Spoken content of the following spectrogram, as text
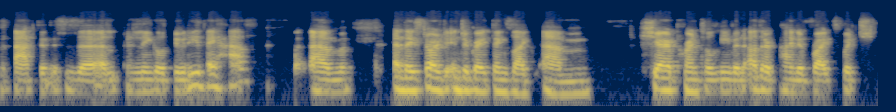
the fact that this is a, a legal duty they have, um, and they started to integrate things like um, shared parental leave and other kind of rights which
